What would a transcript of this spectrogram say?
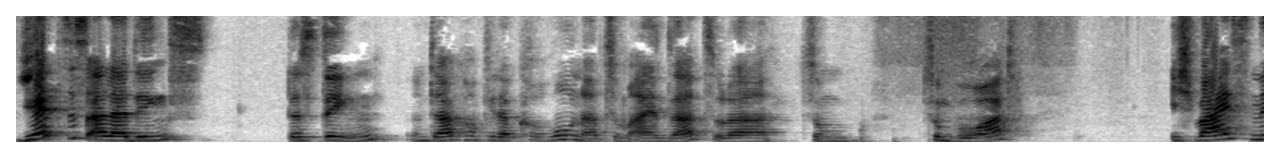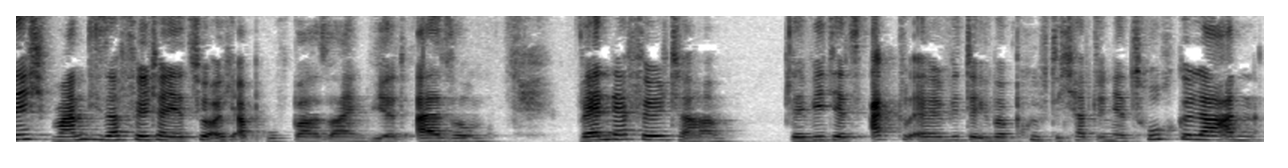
Jetzt ist allerdings das Ding, und da kommt wieder Corona zum Einsatz oder zum, zum Wort. Ich weiß nicht, wann dieser Filter jetzt für euch abrufbar sein wird. Also, wenn der Filter, der wird jetzt aktuell, wird der überprüft. Ich habe den jetzt hochgeladen,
